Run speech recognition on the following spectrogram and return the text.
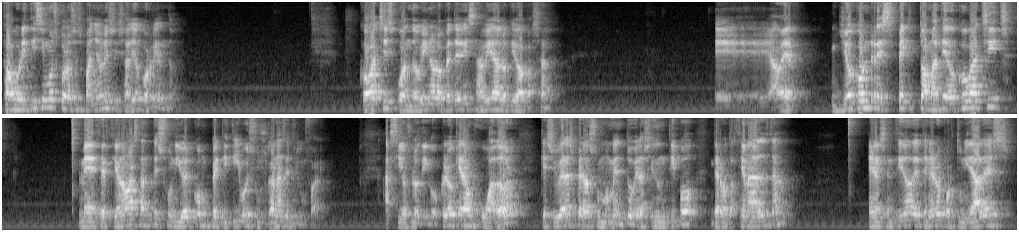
Favoritísimos con los españoles y salió corriendo. Kovacic cuando vino Lopetegui sabía lo que iba a pasar. Eh, a ver, yo con respecto a Mateo Kovacic me decepcionó bastante su nivel competitivo y sus ganas de triunfar. Así os lo digo. Creo que era un jugador que si hubiera esperado su momento hubiera sido un tipo de rotación alta en el sentido de tener oportunidades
